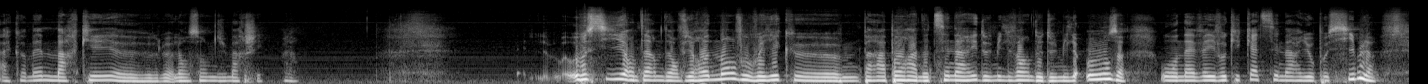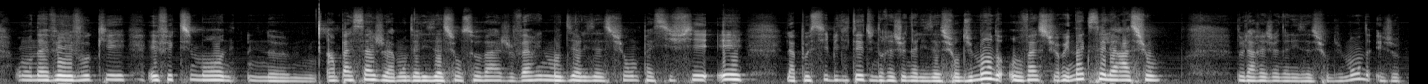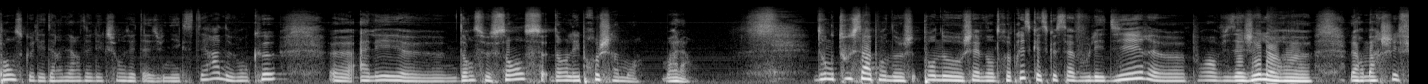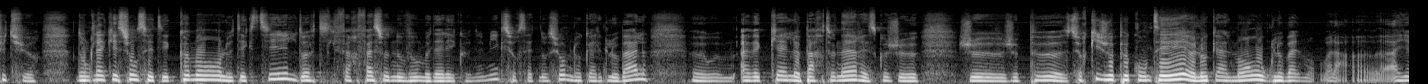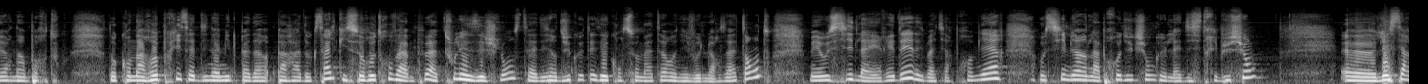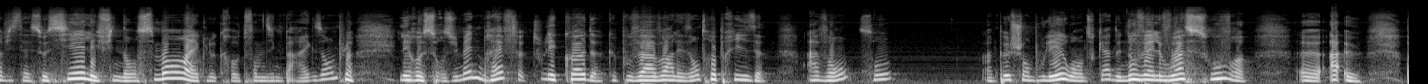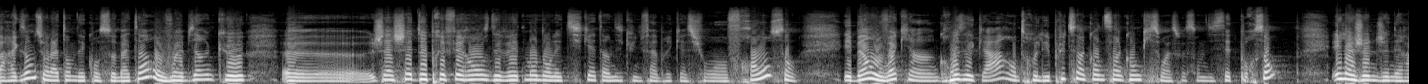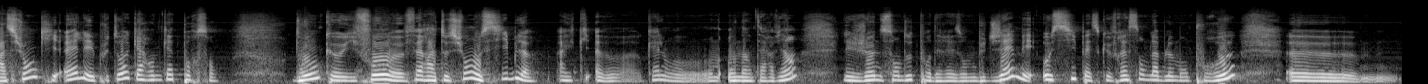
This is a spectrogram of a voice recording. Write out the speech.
a quand même marqué l'ensemble du marché. Voilà aussi en termes d'environnement, vous voyez que euh, par rapport à notre scénario 2020 de 2011, où on avait évoqué quatre scénarios possibles, on avait évoqué effectivement euh, un passage de la mondialisation sauvage vers une mondialisation pacifiée et la possibilité d'une régionalisation du monde. On va sur une accélération de la régionalisation du monde. Et je pense que les dernières élections aux États-Unis, etc., ne vont que euh, aller dans ce sens dans les prochains mois. Voilà. Yeah. Donc tout ça pour nos, pour nos chefs d'entreprise, qu'est-ce que ça voulait dire euh, pour envisager leur, euh, leur marché futur? Donc la question c'était comment le textile doit-il faire face au nouveau modèle économique sur cette notion de local global euh, Avec quel partenaire est-ce que je, je, je, peux, sur qui je peux compter localement ou globalement? Voilà, ailleurs n'importe où. Donc on a repris cette dynamique paradoxale qui se retrouve un peu à tous les échelons, c'est-à-dire du côté des consommateurs au niveau de leurs attentes, mais aussi de la R&D, des matières premières aussi bien de la production que de la distribution. Euh, les services associés, les financements avec le crowdfunding par exemple, les ressources humaines, bref, tous les codes que pouvaient avoir les entreprises avant sont un peu chamboulés ou en tout cas de nouvelles voies s'ouvrent euh, à eux. Par exemple, sur l'attente des consommateurs, on voit bien que euh, j'achète de préférence des vêtements dont l'étiquette indique une fabrication en France. Et eh bien, on voit qu'il y a un gros écart entre les plus de 55 ans qui sont à 77% et la jeune génération qui, elle, est plutôt à 44%. Donc, euh, il faut faire attention aux cibles euh, auxquels on, intervient. Les jeunes, sans doute pour des raisons de budget, mais aussi parce que vraisemblablement pour eux, euh,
